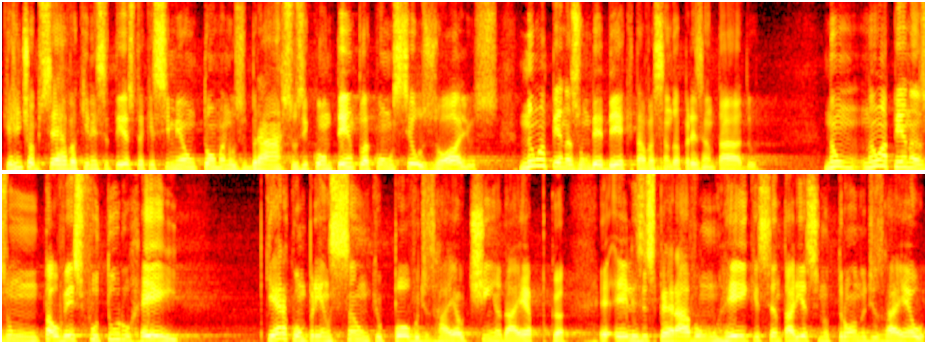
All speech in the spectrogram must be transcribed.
que a gente observa aqui nesse texto é que Simeão toma nos braços e contempla com os seus olhos, não apenas um bebê que estava sendo apresentado, não, não apenas um talvez futuro rei, que era a compreensão que o povo de Israel tinha da época, eles esperavam um rei que sentaria-se no trono de Israel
